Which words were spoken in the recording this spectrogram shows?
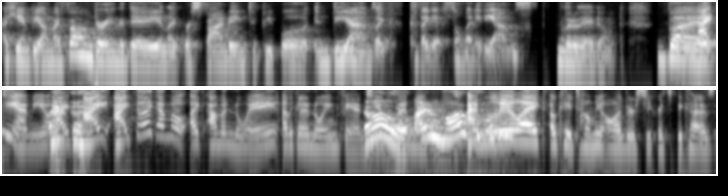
I can't be on my phone during the day and like responding to people in DMs, like because I get so many DMs. Literally, I don't. But I DM you. I, I I feel like I'm a, like I'm annoying. I'm like an annoying fan. to you 'cause no, I'm like, I love. I'm it. literally like, okay, tell me all of your secrets because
